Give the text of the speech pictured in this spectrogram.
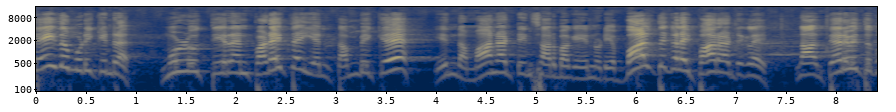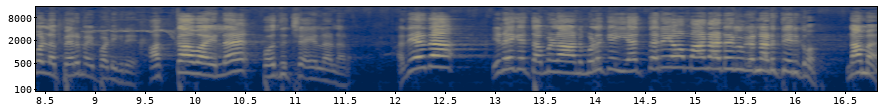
செய்து முடிக்கின்ற முழு திறன் படைத்த என் தம்பிக்கு இந்த மாநாட்டின் சார்பாக என்னுடைய வாழ்த்துக்களை பாராட்டுகளை நான் தெரிவித்துக் கொள்ள பெருமைப்படுகிறேன். அக்காவா இல்ல பொதுச் செயலாளர். அதேதான் இணைக்கு தமிழ்நாடு முழுக்க எத்தனையோ மாநாடுகள் நடத்தி இருக்கோம் நாம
